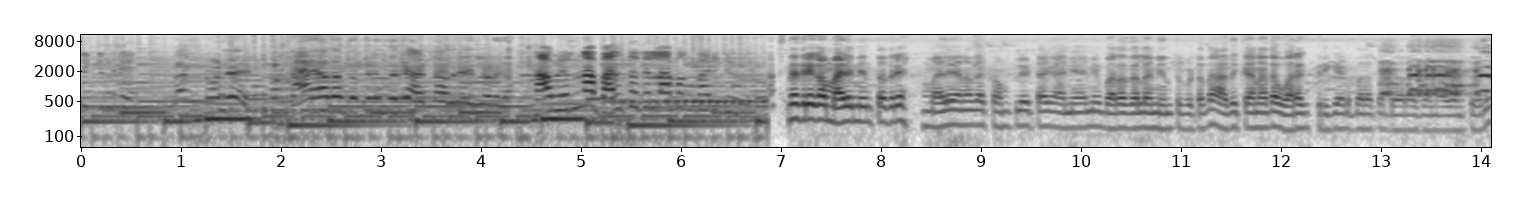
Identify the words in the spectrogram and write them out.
ಸಿಕ್ಕಿದ್ರಿ. ನೋಡ್ರಿ ಕಾಯದಂತ ತಿಳಿದ್ರಿ ಅಣ್ಣ ಆದ್ರೆ ಇಲ್ಲ ನೋಡ್ರಿ ನಾವ್ ಇನ್ನ ಬಲ್ತದಿಲ್ಲ ಮಗ್ ಮಾಡಿದೀವಿ ಸ್ನೇಹಿತರೆ ಈಗ ಮಳೆ ನಿಂತದ್ರಿ. ಮಳೆ ಏನದ ಕಂಪ್ಲೀಟ್ ಆಗಿ ಹನಿ ಹನಿ ಬರೋದೆಲ್ಲ ನಿಂತು ಬಿಟ್ಟದ ಅದಕ್ಕೆ ಏನದ ಹೊರಗೆ ತಿರುಗಾಡಿ ಬರಕ ದೇವರಾಜ ನಾವು ಅಂತೀವ್ರಿ.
